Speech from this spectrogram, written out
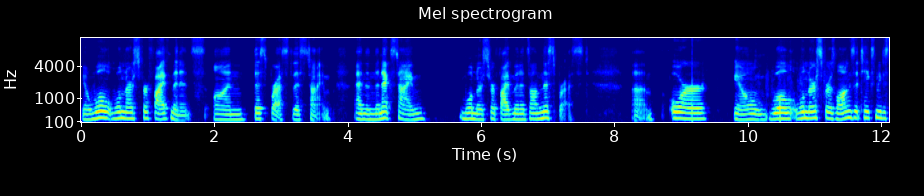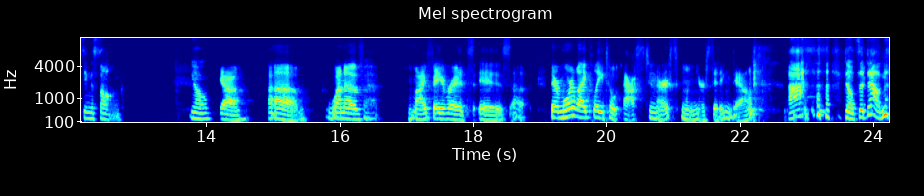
you know we'll we'll nurse for five minutes on this breast this time and then the next time we'll nurse for five minutes on this breast. Um, or you know we'll we'll nurse for as long as it takes me to sing a song. You know? Yeah. Um, one of my favorites is uh, they're more likely to ask to nurse when you're sitting down. Ah, don't sit down.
